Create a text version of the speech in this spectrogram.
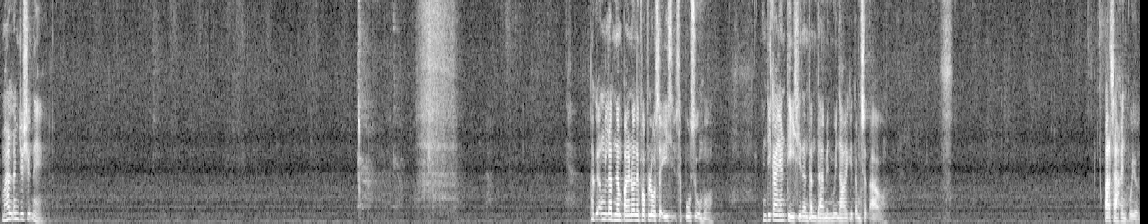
Mahal ng Diyos yun eh. Pag ang love ng Panginoon nagpa-flow sa, isip, sa puso mo, hindi kayang tiisin ang damdamin mo yung nakikita mo sa tao. Para sa akin po yun.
